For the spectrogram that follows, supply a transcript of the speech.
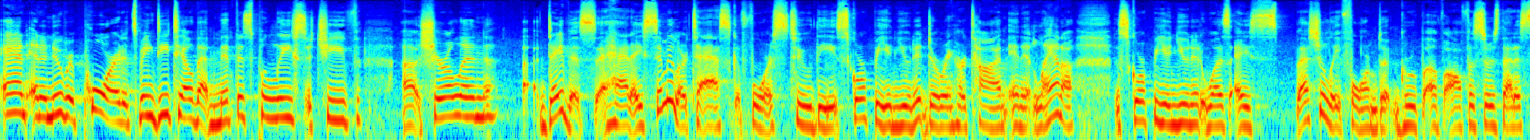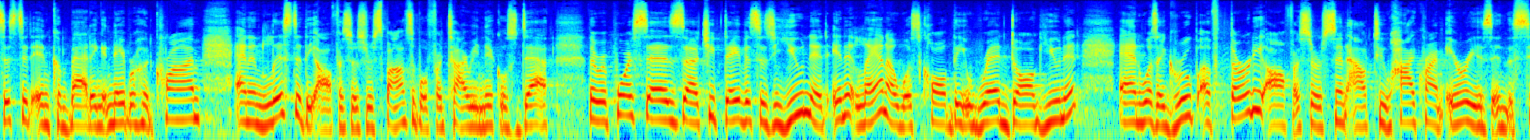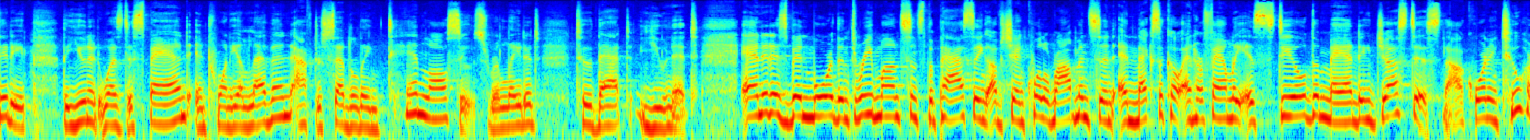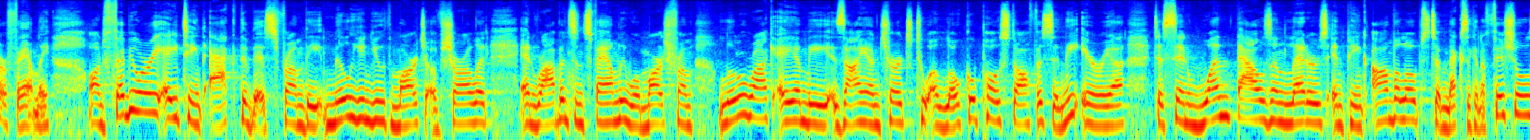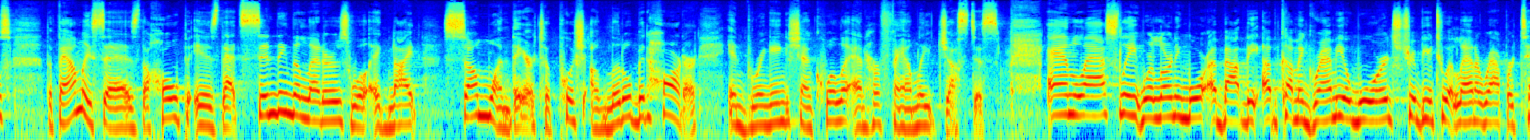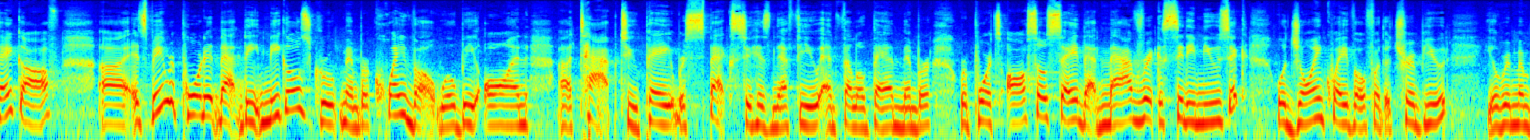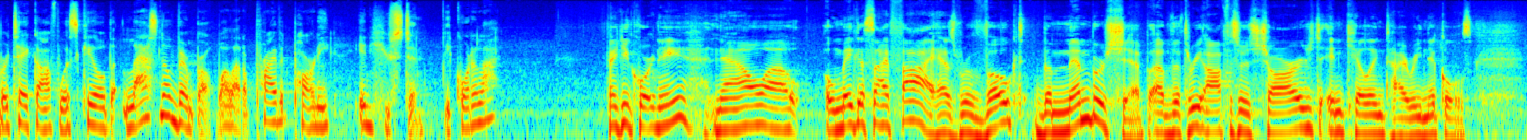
And in a new report, it's being detailed that Memphis Police Chief uh, Cerelyn Davis had a similar task force to the Scorpion unit during her time in Atlanta. The Scorpion unit was a specially formed a group of officers that assisted in combating neighborhood crime and enlisted the officers responsible for Tyre Nichols' death. The report says uh, Chief Davis's unit in Atlanta was called the Red Dog Unit and was a group of 30 officers sent out to high crime areas in the city. The unit was disbanded in 2011 after settling 10 lawsuits related to that unit. And it has been more than three months since the passing of Shanquella Robinson in Mexico, and her family is still demanding justice. Now, according to her family, on February 18th, activists from the Million Youth March of Charlotte and Robinson's family will march from Little Rock AME Zion Church to a local post office in the area to send 1,000 letters in pink envelopes to Mexican officials. The family says the hope is that sending the letters will ignite someone there to push a little bit harder in bringing Shanquella and her family justice. And lastly, we're learning more about the upcoming Grammy Awards tribute to Atlanta rapper Takeoff. Uh, it's being reported that the Migos group member Quavo will be on uh, tap to pay respects to his nephew and fellow band member. Reports also say that Maverick City Music will join Quavo for the tribute. You'll remember Takeoff was killed last November while at a private party in Houston. Nicorda Thank you, Courtney. Now, uh, Omega Psi Phi has revoked the membership of the three officers charged in killing Tyree Nichols.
